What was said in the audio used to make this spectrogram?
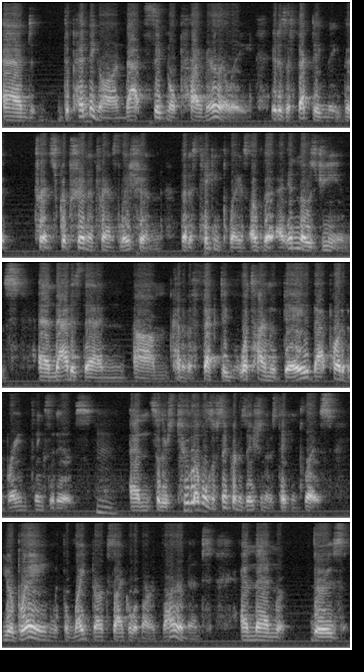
And depending on that signal primarily, it is affecting the, the transcription and translation that is taking place of the in those genes. And that is then um, kind of affecting what time of day that part of the brain thinks it is. Mm. And so there's two levels of synchronization that is taking place. Your brain with the light dark cycle of our environment, and then there's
